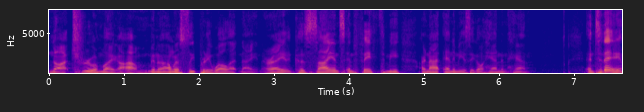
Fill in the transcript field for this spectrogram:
not true? I'm like, I'm gonna, I'm gonna sleep pretty well at night, all right? Because science and faith to me are not enemies, they go hand in hand. And today,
